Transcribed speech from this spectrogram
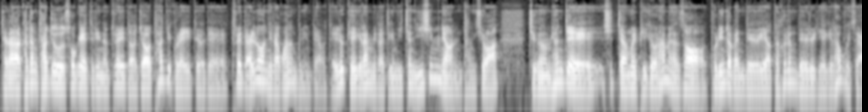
제가 가장 자주 소개해드리는 트레이더죠. 타지 그레이드, 네, 트레이더 앨런이라고 하는 분인데요. 자, 이렇게 얘기를 합니다. 지금 2020년 당시와 지금 현재 시점을 비교를 하면서 볼린저 밴드의 어떤 흐름들을 얘기를 하고 있어요.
